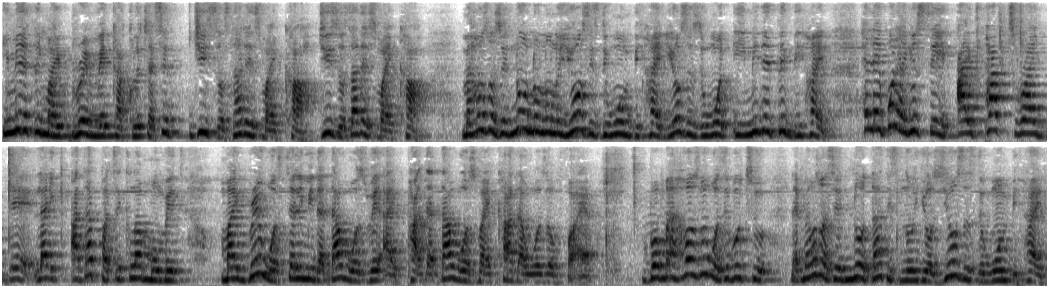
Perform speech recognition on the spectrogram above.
Immediately, my brain made calculation. I said, Jesus, that is my car. Jesus, that is my car. My husband said, No, no, no, no, yours is the one behind. Yours is the one immediately behind. Hey, like, what are you saying? I parked right there. Like, at that particular moment, my brain was telling me that that was where I parked, that that was my car that was on fire. But my husband was able to, like my husband said, no, that is not yours. Yours is the one behind.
